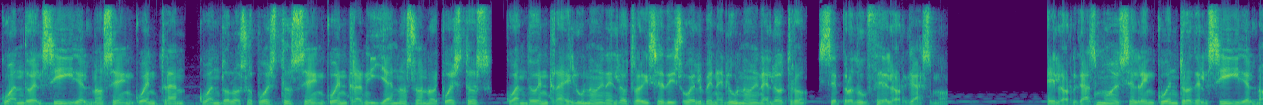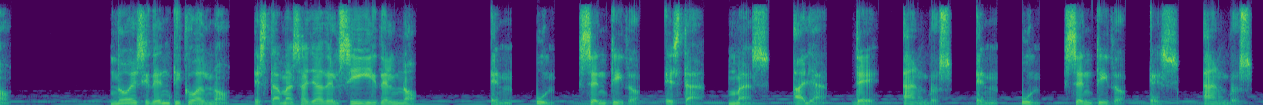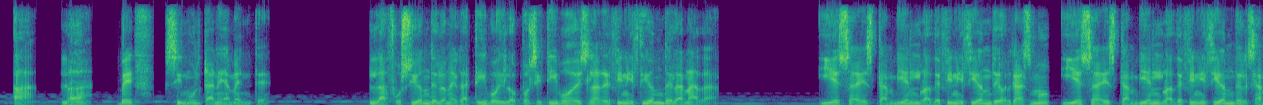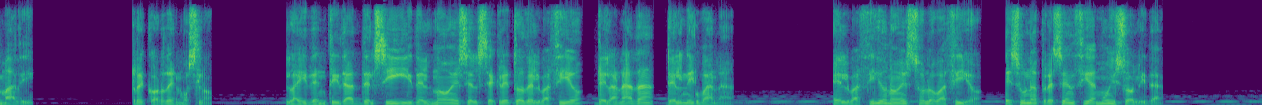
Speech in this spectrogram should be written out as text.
Cuando el sí y el no se encuentran, cuando los opuestos se encuentran y ya no son opuestos, cuando entra el uno en el otro y se disuelven el uno en el otro, se produce el orgasmo. El orgasmo es el encuentro del sí y el no. No es idéntico al no. está más allá del sí y del no. En un sentido, está más allá de ambos. En un sentido, es ambos. A la vez, simultáneamente. La fusión de lo negativo y lo positivo es la definición de la nada. Y esa es también la definición de orgasmo, y esa es también la definición del samadhi. Recordémoslo. La identidad del sí y del no es el secreto del vacío, de la nada, del nirvana. El vacío no es solo vacío, es una presencia muy sólida.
